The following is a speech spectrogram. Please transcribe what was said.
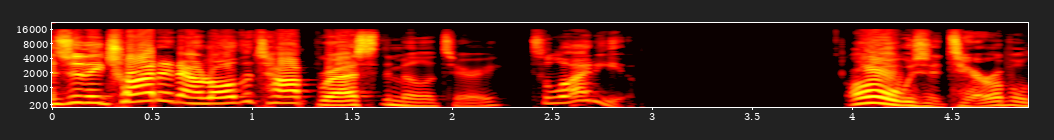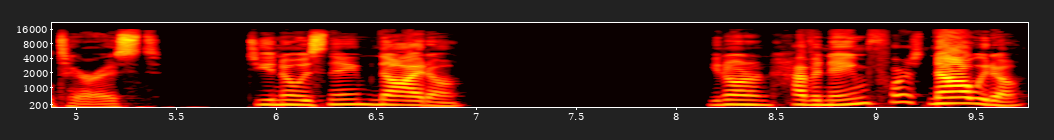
And so they trotted out all the top brass of the military to lie to you. Oh, he was a terrible terrorist. Do you know his name? No, I don't. You don't have a name for us? No, we don't.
